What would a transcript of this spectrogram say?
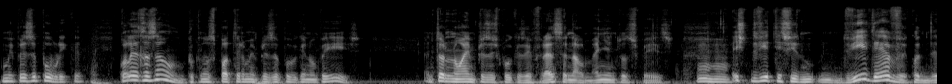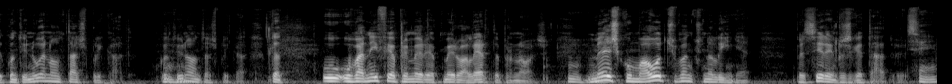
uma empresa pública. Qual é a razão? Porque não se pode ter uma empresa pública num país. Então não há empresas públicas em França, na Alemanha, em todos os países. Uhum. Isto devia ter sido, devia e deve, continua a não estar explicado. Continua a não estar explicado. Portanto, o, o Banif é o primeiro, é o primeiro alerta para nós. Uhum. Mas como há outros bancos na linha para serem resgatados. Sim.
